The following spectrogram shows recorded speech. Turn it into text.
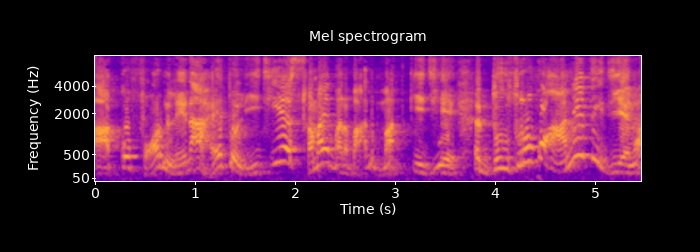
आपको फॉर्म लेना है तो लीजिए समय बर्बाद मत कीजिए। दूसरों को आने दीजिए ना।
